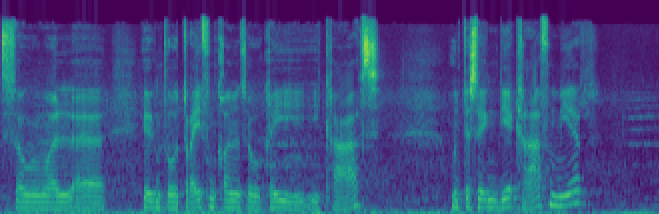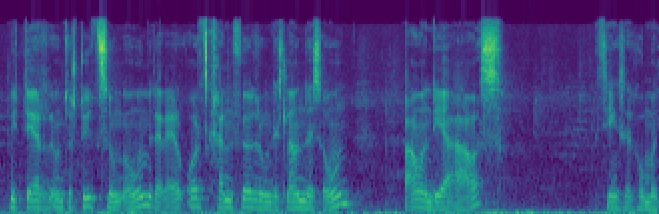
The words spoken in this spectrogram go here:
sagen wir mal, äh, irgendwo treffen kann und sagen, okay, ich, ich kaufe. Und deswegen, die kaufen wir mit der Unterstützung an, mit der Ortskernförderung des Landes an, bauen die aus, beziehungsweise haben wir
